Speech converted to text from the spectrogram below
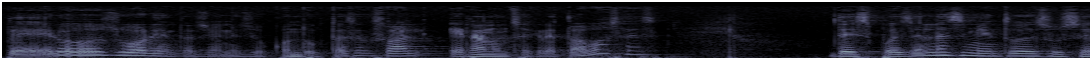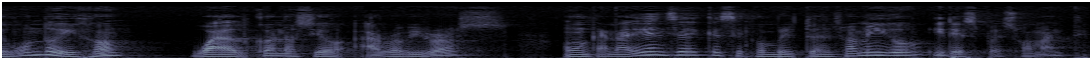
pero su orientación y su conducta sexual eran un secreto a voces. Después del nacimiento de su segundo hijo, Wilde conoció a Robbie Ross, un canadiense que se convirtió en su amigo y después su amante.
